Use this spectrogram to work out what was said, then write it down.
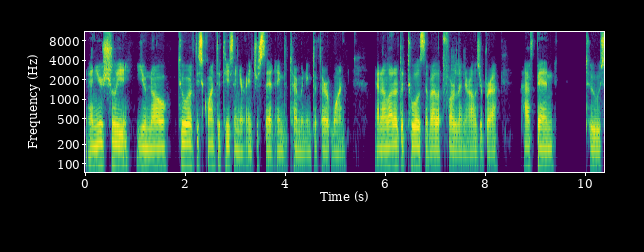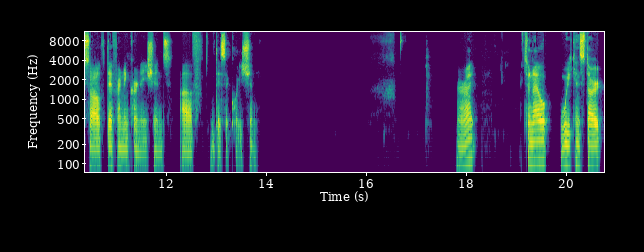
And usually you know two of these quantities and you're interested in determining the third one. And a lot of the tools developed for linear algebra have been to solve different incarnations of this equation. All right. So now we can start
